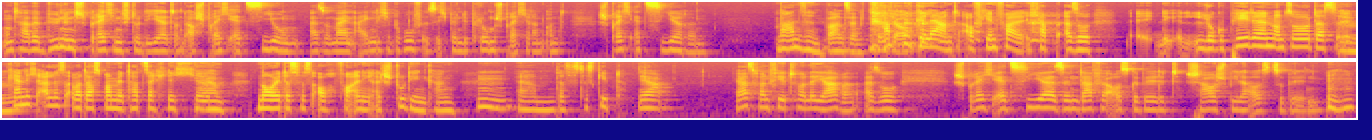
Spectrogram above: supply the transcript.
und habe Bühnensprechen studiert und auch Sprecherziehung. Also mein eigentlicher Beruf ist, ich bin Diplomsprecherin und Sprecherzieherin. Wahnsinn. Wahnsinn, finde ich auch. Hab gelernt, auf jeden Fall. Ich habe also äh, Logopädin und so, das äh, kenne ich alles, aber das war mir tatsächlich ähm, Mhm. Ja. Mhm. neu, dass es auch vor allen Dingen als Studiengang, ähm, dass es das gibt. Ja, ja, es waren vier tolle Jahre. Also Sprecherzieher sind dafür ausgebildet, Schauspieler auszubilden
